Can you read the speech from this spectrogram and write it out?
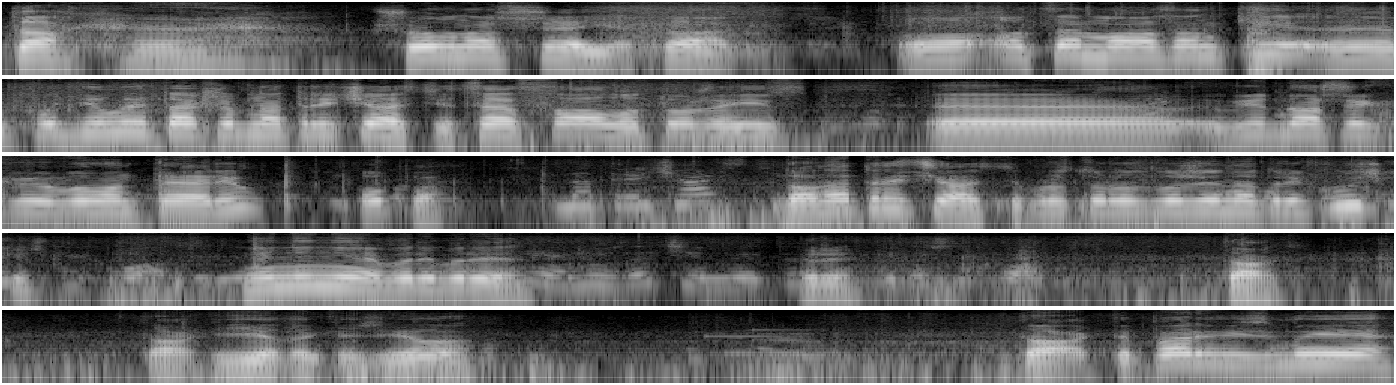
Так, е, що в нас ще є? Так. О, оце мазанки. Е, поділи так, щоб на три часті. Це сало теж е, від наших волонтерів. Опа. На три части? Да, на три часті. Просто розложи на три кучки. Ні, ні, ні, бери, бери. Ні, ну зачем? Бери. Так. Так, є таке діло. Так, тепер візьми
